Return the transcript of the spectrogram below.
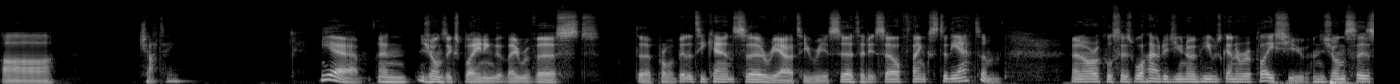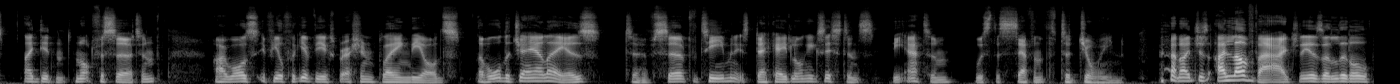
are chatting. Yeah, and J'onn's explaining that they reversed the probability cancer, reality reasserted itself thanks to the atom. And Oracle says, Well, how did you know he was going to replace you? And J'onn says, I didn't, not for certain. I was, if you'll forgive the expression, playing the odds. Of all the JLAers to have served the team in its decade long existence, the Atom was the seventh to join. And I just, I love that actually as a little,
